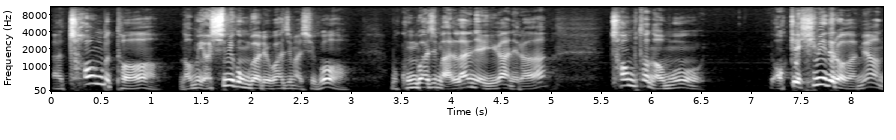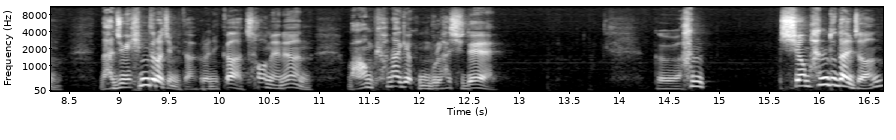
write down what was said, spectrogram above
아, 처음부터 너무 열심히 공부하려고 하지 마시고 뭐 공부하지 말라는 얘기가 아니라 처음부터 너무 어깨에 힘이 들어가면 나중에 힘들어집니다. 그러니까 처음에는 마음 편하게 공부를 하시되 그 한 시험 한두 달 전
